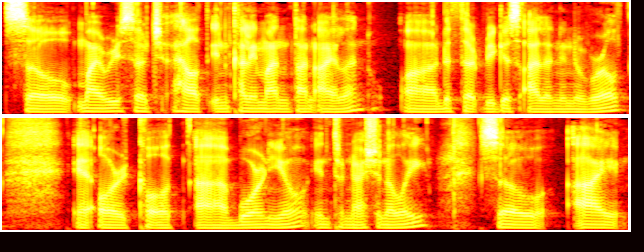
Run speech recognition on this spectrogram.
So my research held in Kalimantan Island, uh, the third biggest island in the world, eh, or called uh, Borneo internationally. So I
